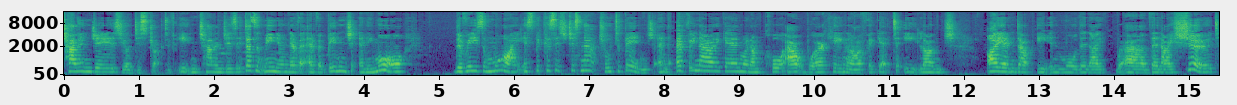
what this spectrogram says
challenges, your destructive eating challenges. It doesn't mean you'll never ever binge anymore. The reason why is because it's just natural to binge. And every now and again, when I'm caught out working or I forget to eat lunch, I end up eating more than I uh, than I should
